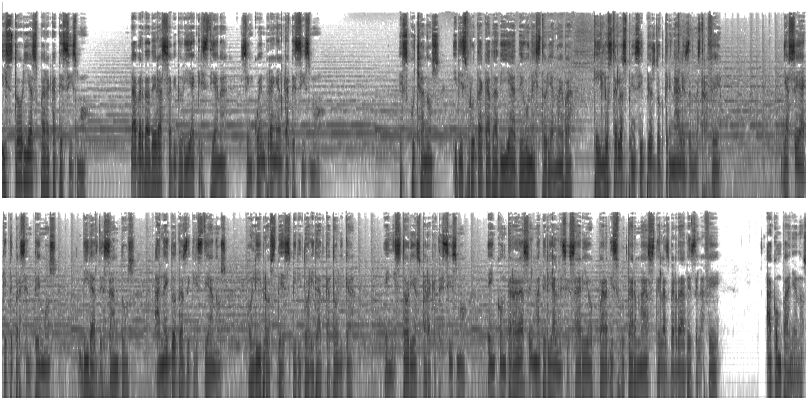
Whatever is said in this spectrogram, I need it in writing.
Historias para Catecismo. La verdadera sabiduría cristiana se encuentra en el Catecismo. Escúchanos y disfruta cada día de una historia nueva que ilustre los principios doctrinales de nuestra fe. Ya sea que te presentemos vidas de santos, anécdotas de cristianos o libros de espiritualidad católica, en Historias para Catecismo encontrarás el material necesario para disfrutar más de las verdades de la fe. Acompáñanos.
